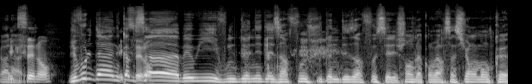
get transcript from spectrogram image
Voilà. Excellent. Je vous le donne comme ça. Mais oui, vous me donnez des infos, je vous donne des infos, c'est l'échange de la conversation. Donc, euh,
